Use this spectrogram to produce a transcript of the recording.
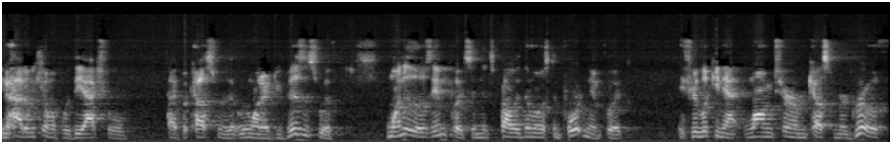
you know how do we come up with the actual type of customer that we want to do business with. One of those inputs, and it's probably the most important input, if you're looking at long-term customer growth,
